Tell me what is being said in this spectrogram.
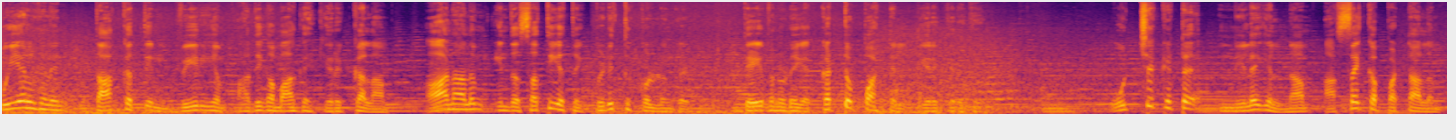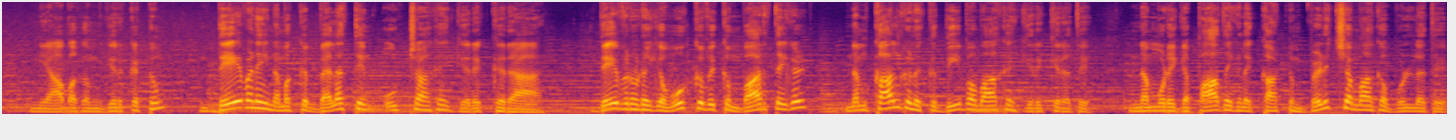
புயல்களின் தாக்கத்தின் வீரியம் அதிகமாக இருக்கலாம். ஆனாலும் இந்த சத்தியத்தை பிடித்துக் கொள்ளுங்கள். தேவனுடைய கட்டுப்பாட்டில் இருக்கிறது. உச்சக்கட்ட நிலையில் நாம் அசைக்கப்பட்டாலும் ஞாபகம் இருக்கட்டும். தேவனை நமக்கு பலத்தின் ஊற்றாக இருக்கிறார். தேவனுடைய ஊக்குவிக்கும் வார்த்தைகள் நம் கால்களுக்கு தீபமாக இருக்கிறது. நம்முடைய பாதைகளை காட்டும் வெளிச்சமாக உள்ளது.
